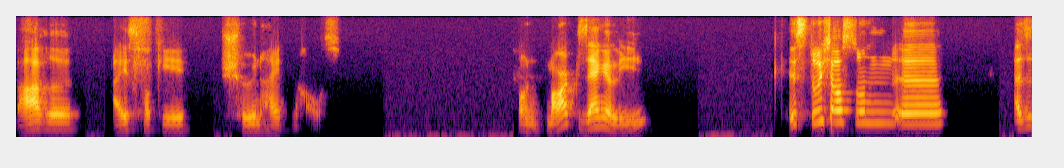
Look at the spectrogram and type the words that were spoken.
wahre Eishockey-Schönheiten raus. Und Mark Zangerly ist durchaus so ein, äh, also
